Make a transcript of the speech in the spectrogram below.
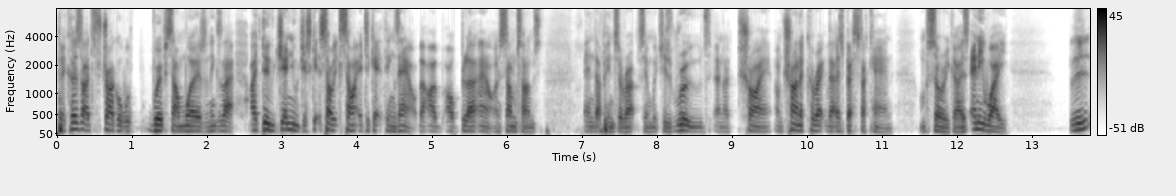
because I'd struggle with, with some words and things like that, I do genuinely just get so excited to get things out that I, will blurt out and sometimes end up interrupting, which is rude. And I try, I'm trying to correct that as best I can. I'm sorry, guys. Anyway, l-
